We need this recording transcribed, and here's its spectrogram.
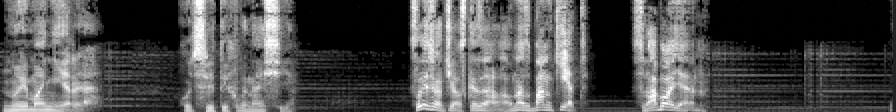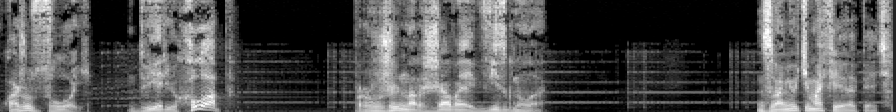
Ну и манеры. Хоть святых выноси. «Слышал, что сказала? У нас банкет. Свободен!» Ухожу злой. Дверью хлоп! Пружина ржавая визгнула. Звоню Тимофею опять.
